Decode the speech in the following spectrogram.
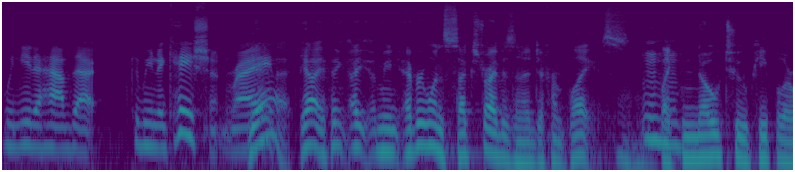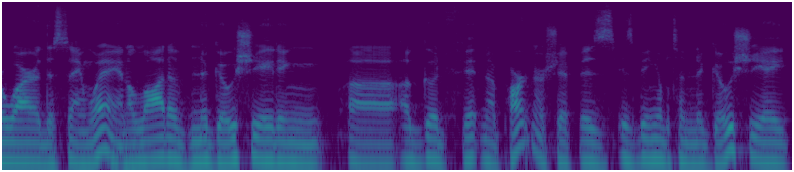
we need to have that communication, right? Yeah, yeah. I think I, I mean everyone's sex drive is in a different place. Mm-hmm. Like no two people are wired the same way, and a lot of negotiating uh, a good fit in a partnership is is being able to negotiate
